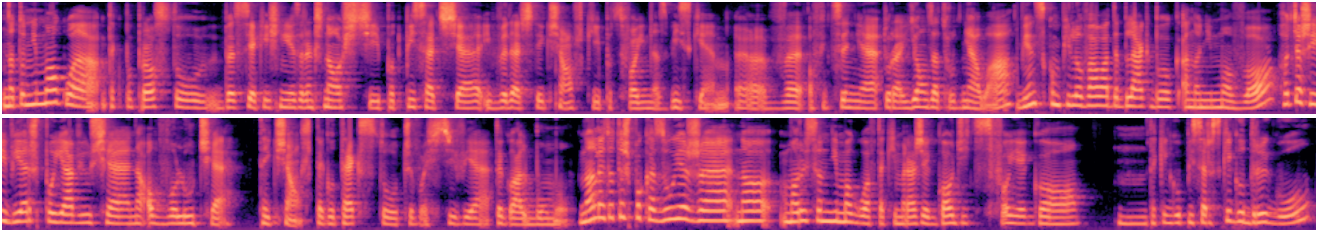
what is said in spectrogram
no to nie mogła tak po prostu bez jakiejś niezręczności podpisać się i wydać tej książki pod swoim nazwiskiem e, w oficynie, która ją zatrudniała, więc skompilowała The Black Book anonimowo, chociaż jej wiersz pojawił się na obwolucie tej książki, tego tekstu, czy właściwie tego albumu. No ale to też pokazuje, że no, Morrison nie mogła w takim razie godzić swojego mm, takiego pisarskiego drygu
